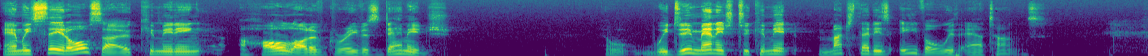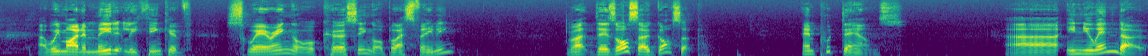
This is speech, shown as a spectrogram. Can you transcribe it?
And we see it also committing a whole lot of grievous damage. We do manage to commit much that is evil with our tongues. Uh, we might immediately think of swearing or cursing or blaspheming, but there's also gossip and put downs, uh, innuendo,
